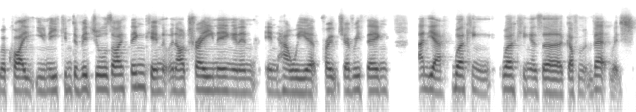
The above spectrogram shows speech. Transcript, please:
we're quite unique individuals i think in, in our training and in, in how we approach everything. And yeah working working as a government vet which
